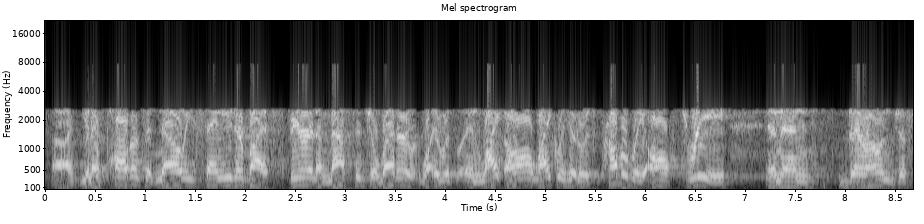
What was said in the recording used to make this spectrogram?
uh, you know, Paul doesn't know. He's saying either by a spirit, a message, a letter. It was in like, all likelihood, it was probably all three. and then their own just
